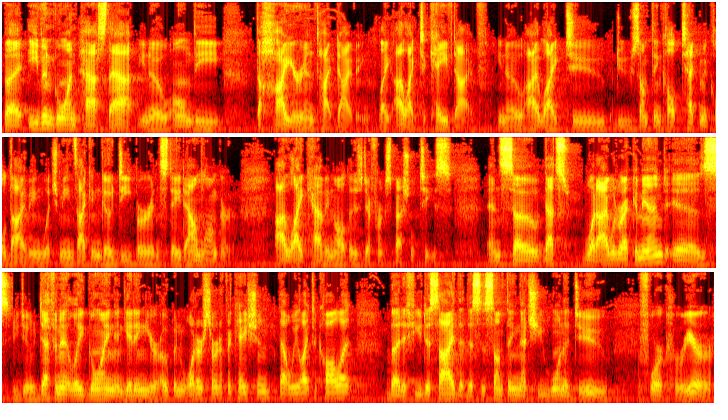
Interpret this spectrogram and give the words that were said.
But even going past that, you know, on the the higher end type diving. Like I like to cave dive. You know, I like to do something called technical diving, which means I can go deeper and stay down longer. I like having all those different specialties. And so that's what I would recommend is you know definitely going and getting your open water certification that we like to call it. But if you decide that this is something that you want to do for a career,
